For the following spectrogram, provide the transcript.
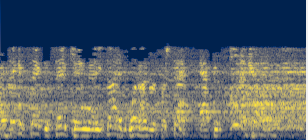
I think it's safe to say, King, that he's not at 100% after Hunico.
